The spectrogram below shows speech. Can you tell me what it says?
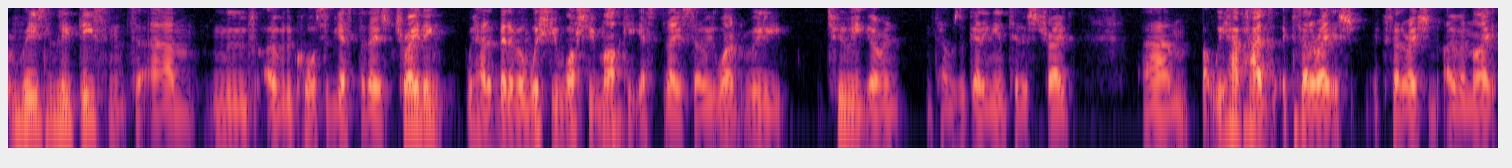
reasonably decent um, move over the course of yesterday's trading. We had a bit of a wishy-washy market yesterday, so we weren't really too eager in, in terms of getting into this trade. Um, but we have had acceleration acceleration overnight.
